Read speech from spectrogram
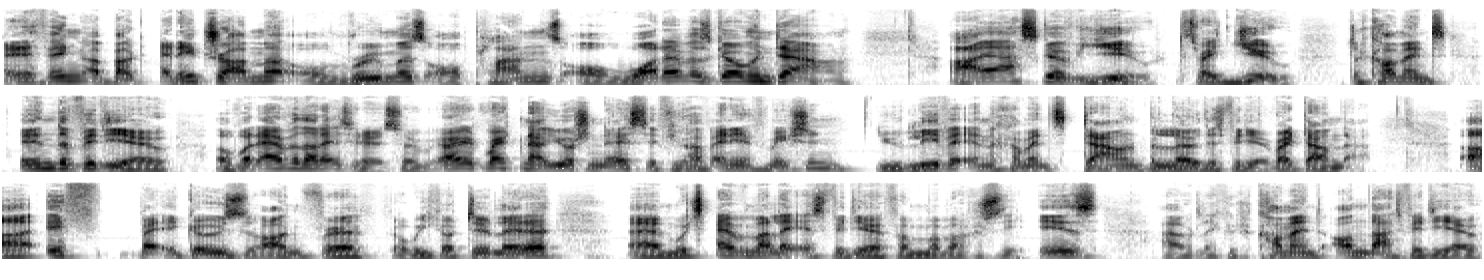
anything about any drama or rumors or plans or whatever's going down, I ask of you, that's right, you, to comment in the video of whatever that is video. So right, right now, you're watching this. If you have any information, you leave it in the comments down below this video, right down there. Uh, if it goes on for a, a week or two later, um, whichever my latest video from Mobocracy is, I would like you to comment on that video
